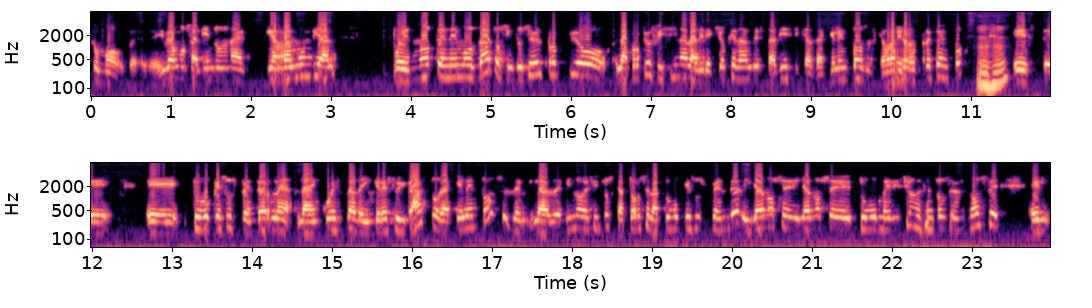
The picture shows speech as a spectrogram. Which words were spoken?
como eh, íbamos saliendo de una guerra mundial, pues no tenemos datos. Inclusive el propio, la propia oficina, la Dirección General de Estadísticas de aquel entonces, que ahora yo represento, este eh, tuvo que suspender la, encuesta de ingreso y gasto de aquel entonces, de, la de 1914 la tuvo que suspender y ya no se ya no se tuvo mediciones, entonces no sé, el,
